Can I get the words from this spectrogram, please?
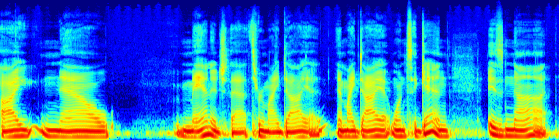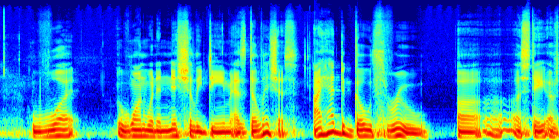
I now manage that through my diet. And my diet, once again, is not what one would initially deem as delicious. I had to go through a, a- state of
